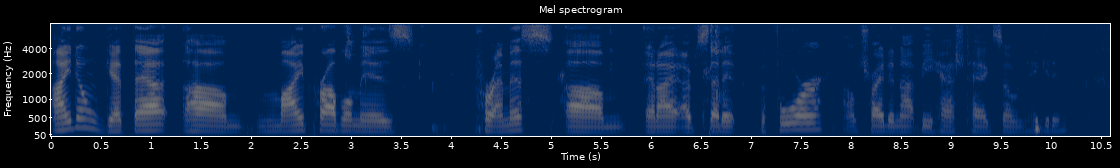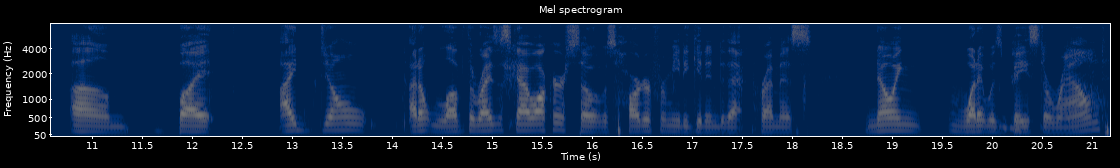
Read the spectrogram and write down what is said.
I don't get that. Um, my problem is premise, um, and I, I've said it before. I'll try to not be hashtag so negative, um, but I don't. I don't love the Rise of Skywalker, so it was harder for me to get into that premise, knowing what it was based around.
